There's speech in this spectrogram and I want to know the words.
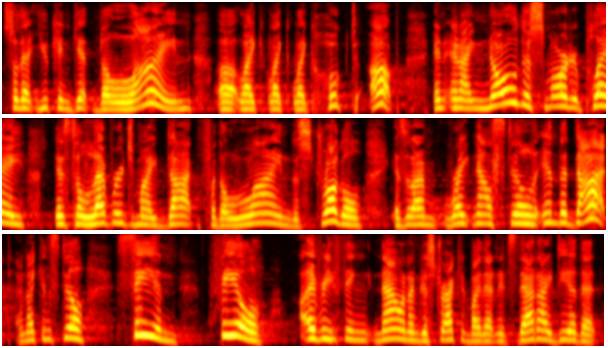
so that you can get the line, uh, like, like, like hooked up? And, and I know the smarter play is to leverage my dot for the line. The struggle is that I'm right now still in the dot and I can still see and feel everything now and i'm distracted by that. And it's that idea that,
